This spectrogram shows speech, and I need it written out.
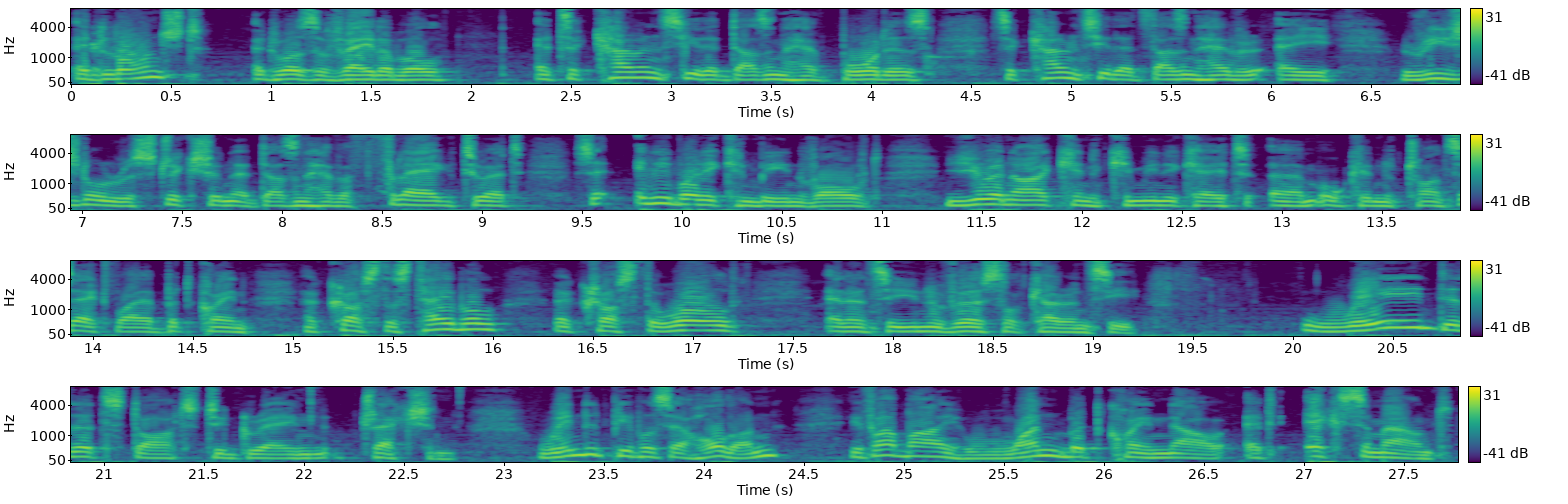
It launched. It was available. It's a currency that doesn't have borders. It's a currency that doesn't have a regional restriction. It doesn't have a flag to it. So anybody can be involved. You and I can communicate um, or can transact via Bitcoin across this table, across the world, and it's a universal currency where did it start to gain traction? When did people say, hold on, if I buy one Bitcoin now at X amount,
